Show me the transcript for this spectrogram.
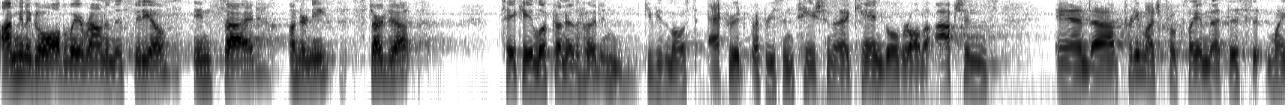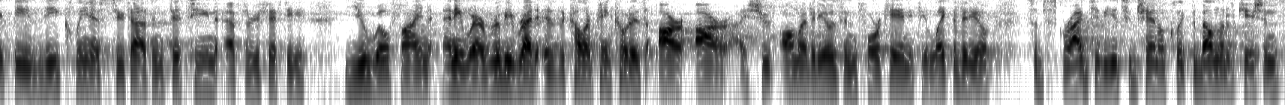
I'm gonna go all the way around in this video, inside, underneath, start it up, take a look under the hood and give you the most accurate representation that I can, go over all the options, and uh, pretty much proclaim that this might be the cleanest 2015 F350 you will find anywhere. Ruby red is the color, paint code is RR. I shoot all my videos in 4K and if you like the video, subscribe to the YouTube channel, click the bell notifications,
